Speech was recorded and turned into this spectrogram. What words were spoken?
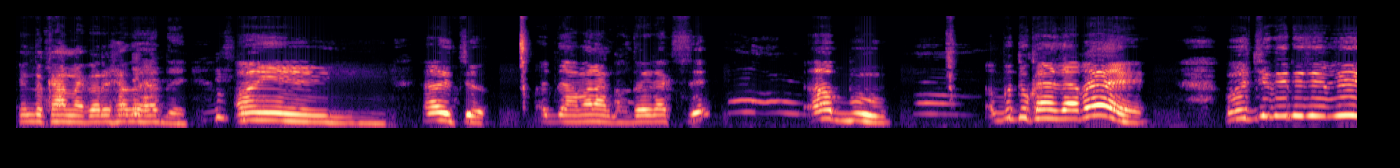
কিন্তু খানা করে সাথে সাথে আমার আঙ্কল ধরে রাখছে। আব্বু আব্বু দোকানে যাবে? বলছি কেটে যাবি?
